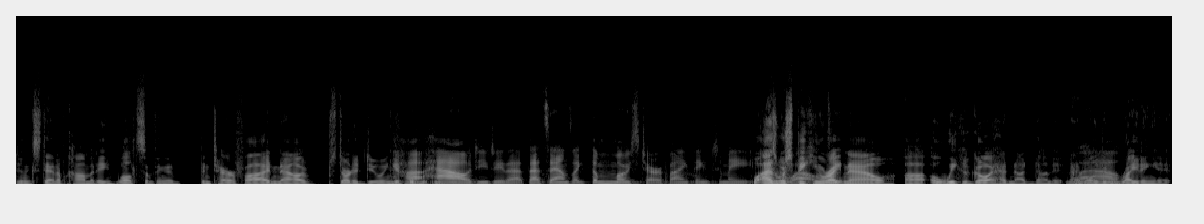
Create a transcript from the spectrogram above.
doing stand-up comedy. Well, it's something I've been terrified. Now I've started doing it. How, but how do you do that? That sounds like the most terrifying thing to me. well, as we're speaking right now, uh, a week ago I had not done it, and I've only been writing it.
